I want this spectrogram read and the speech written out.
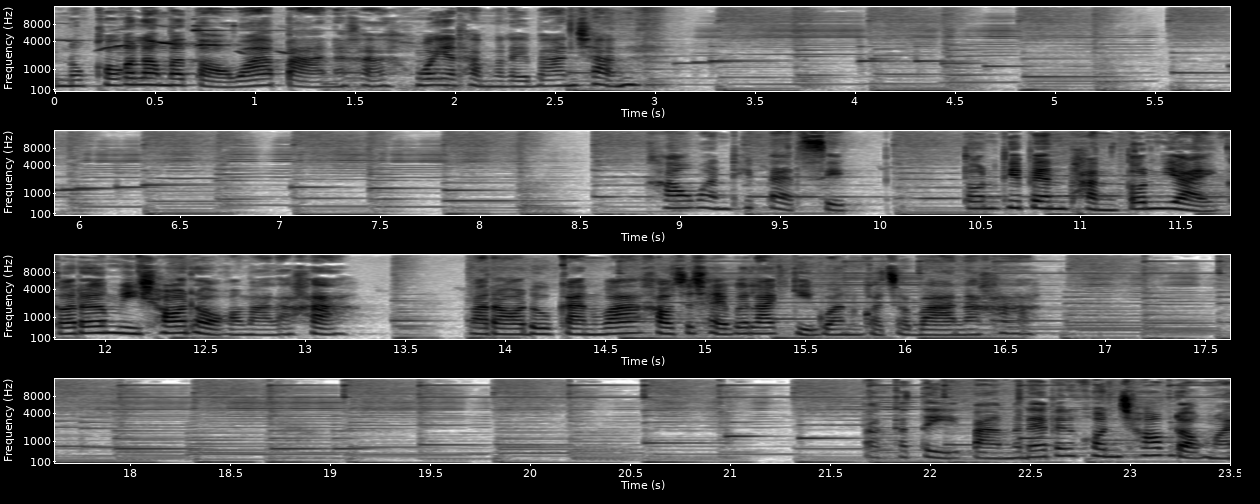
คือนกเขากำลังมาต่อว่าป่านะคะ ว่าอย่าทำอะไรบ้านฉันเข้าวันที่ 80 ต้นที่เป็นพันต้นใหญ่ก็เริ่มมีช่อดอกออกมาแล้วค่ะ มารอดูกันว่าเขาจะใช้เวลากี่วันกว่าจะบานนะคะ ปกติป่านไม่ได้เป็นคนชอบดอกไม้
